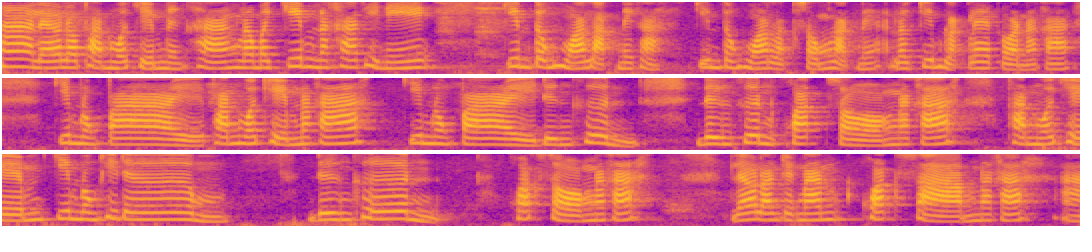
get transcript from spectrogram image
ห้าแล้วเราพันหัวเข็มหนึ่งครั้ง เรามากิ้มนะคะ ทีนี้กิ้มตรงหัวหลักเนี่ยค่ะ กิ้มตรงหัวหลักสองหลักเนี่ยเรากิ้มหลักแรกก่อนนะคะ กิ้มลงไปพันหัวเข็มนะคะ กิ้มลงไป ดึงขึ้น ดึงขึ้นควักสองนะคะ พันหัวเข็มจิ้มลงที่เดิม ดึงขึ้น ควักสองนะคะ แล้วหลังจากนั้นควักสามนะคะ อ่า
